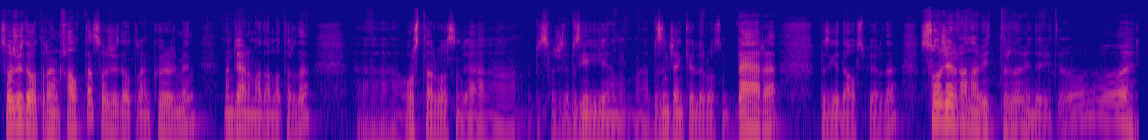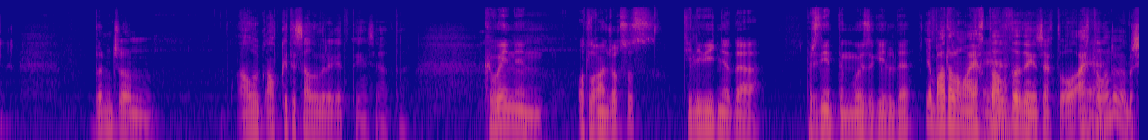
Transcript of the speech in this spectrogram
сол жерде отырған халыққа сол жерде отырған көрермен мың жарым адам отырды ә, орыстар болсын жаңағы сол жерде бізге келген ә, біздің жанкүйерлер болсын бәрі бізге дауыс берді. Сол жер ғана бүйтіп тұр да менде бүйтіп ой бірінші орын алу алып кете салу керек еді деген сияқты. Квннен ұтылған жоқсыз телевидениеда президенттің өзі келді. Енді бағдарлама аяқталды Иә. деген сияқты. Ол аяқталған жоқ бір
